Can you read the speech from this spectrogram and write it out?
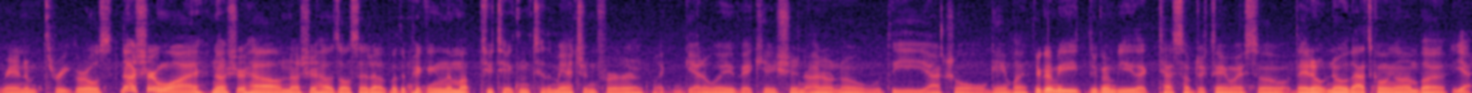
random three girls. Not sure why, not sure how, not sure how it's all set up, but they're picking them up to take them to the mansion for a, like getaway vacation. I don't know the actual gameplay. They're gonna be they're gonna be like test subjects anyway, so they don't know that's going on. But yeah,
